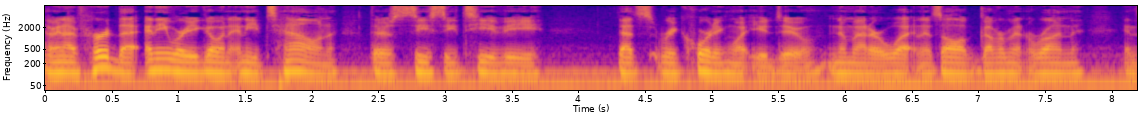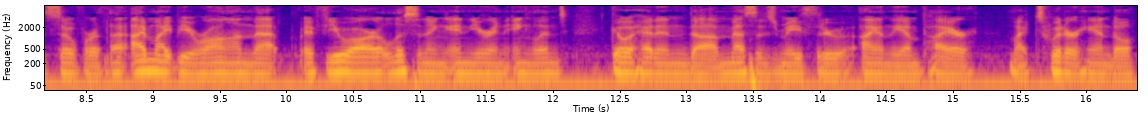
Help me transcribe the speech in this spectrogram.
I mean, I've heard that anywhere you go in any town, there's CCTV that's recording what you do, no matter what, and it's all government run and so forth. I might be wrong on that. If you are listening and you're in England, go ahead and uh, message me through Eye on the Empire, my Twitter handle,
